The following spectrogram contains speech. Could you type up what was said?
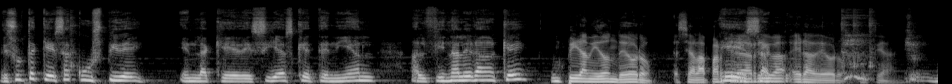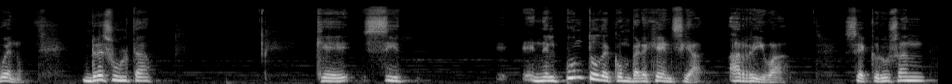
Resulta que esa cúspide en la que decías que tenían, al final era qué? Un piramidón de oro. O sea, la parte de arriba era de oro. Bueno, resulta que si en el punto de convergencia arriba se cruzan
